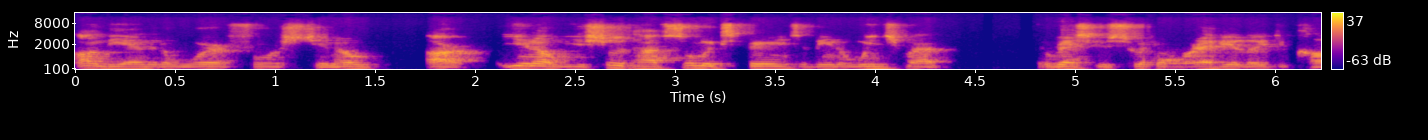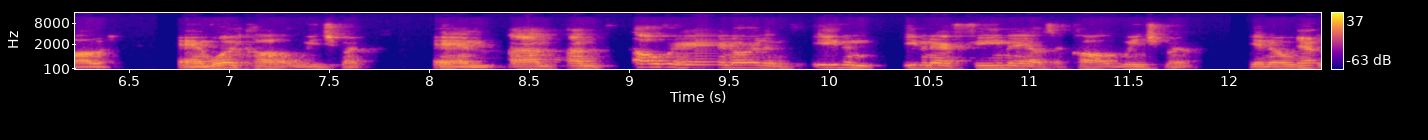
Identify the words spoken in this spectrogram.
on the end of the word first. You know, or you know, you should have some experience of being a winchman, a rescue swimmer, whatever you like to call it. And um, I call it winchman. Um, and, and over here in Ireland, even even our females are called winchman. You know, Yep.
